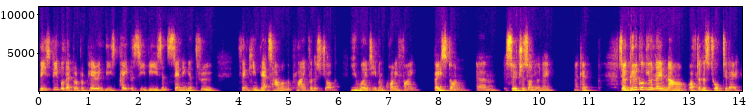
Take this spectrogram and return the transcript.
these people that were preparing these paper CVs and sending it through, thinking that's how I'm applying for this job, you weren't even qualifying based on um, searches on your name. Okay. So Google your name now after this talk today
